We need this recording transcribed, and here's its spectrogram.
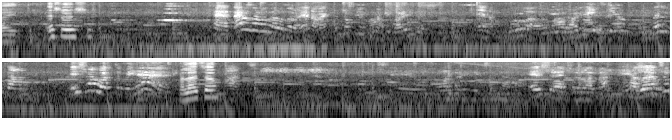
এই তো এসো এসো হ্যাঁ দাঁড়াও দাঁড়াও দাঁড়াও দাঁড়াও। এ নাও একটা চকলেট খাবি বাড়িতে। এ নাও। ওয়েলকাম এসো আবার তুমি হ্যাঁ? ভালো আছো? এসো এসো দাদা ভালো আছো?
